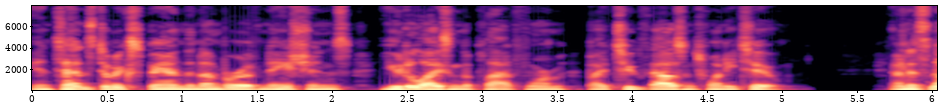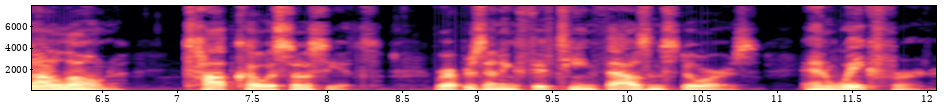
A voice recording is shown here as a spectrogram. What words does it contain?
intends to expand the number of nations utilizing the platform by 2022. And it's not alone. Topco Associates, representing 15,000 stores, and Wakefern,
